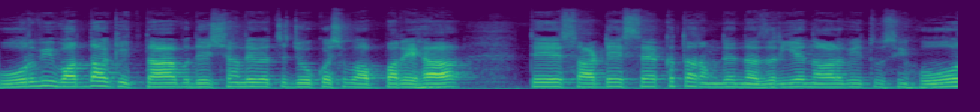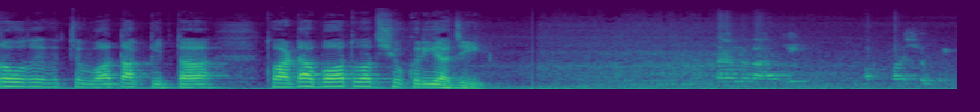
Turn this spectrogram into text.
ਹੋਰ ਵੀ ਵਾਅਦਾ ਕੀਤਾ ਵਿਦੇਸ਼ਾਂ ਦੇ ਵਿੱਚ ਜੋ ਕੁਝ ਵਾਪਰ ਰਿਹਾ। ਤੇ ਸਾਡੇ ਸਿੱਖ ਧਰਮ ਦੇ ਨਜ਼ਰੀਏ ਨਾਲ ਵੀ ਤੁਸੀਂ ਹੋਰ ਉਹਦੇ ਵਿੱਚ ਵਾਧਾ ਕੀਤਾ। ਤੁਹਾਡਾ ਬਹੁਤ ਬਹੁਤ ਸ਼ੁਕਰੀਆ ਜੀ। ਧੰਨਵਾਦ ਜੀ ਬਹੁਤ ਸ਼ੁਕਰੀਆ।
